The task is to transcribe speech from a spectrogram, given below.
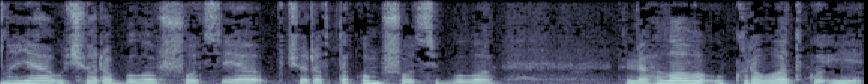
Ну, я вчора була в шоці. Я вчора в такому шоці була. Лягла у кроватку і,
